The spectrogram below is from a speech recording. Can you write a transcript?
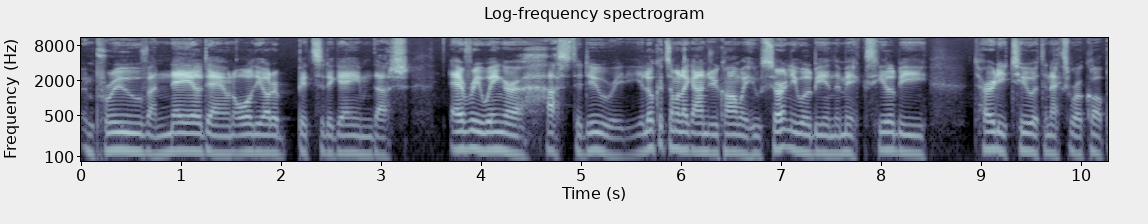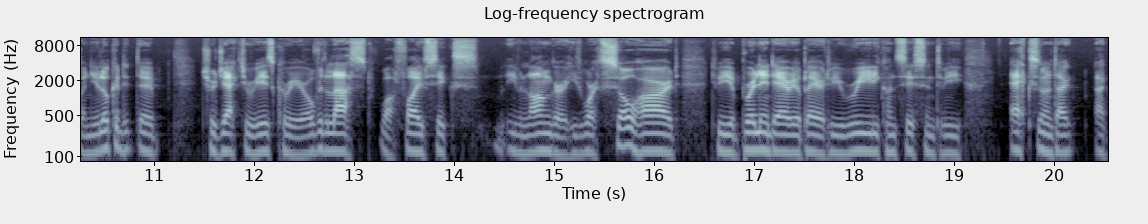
improve and nail down all the other bits of the game that every winger has to do. Really, you look at someone like Andrew Conway, who certainly will be in the mix. He'll be 32 at the next World Cup, and you look at the trajectory of his career over the last what five, six, even longer. He's worked so hard to be a brilliant aerial player, to be really consistent, to be excellent at, at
